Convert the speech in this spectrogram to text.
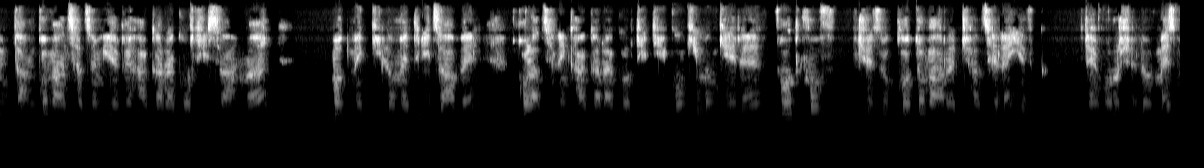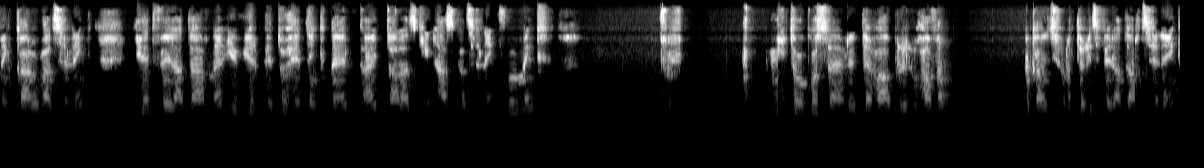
իմ տանկով անցած եմ եղել հակառակորդի սահման, մոտ 1 կիլոմետրից ավել, խորացել ենք հակառակորդի թիկունք, իմ ընկերը ոդկով չեզոք կոտով առաջացել է եւ տեղորոշելով մեզ մենք կարողացել ենք իդ վերադառնալ եւ երբ հետո հետ ենք նայել այդ տարածքին հասկացել ենք որ մենք մի տոկոս է եղել տեղ ապրելու հավան քաղաքականությունը դրից վերադարձել ենք։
